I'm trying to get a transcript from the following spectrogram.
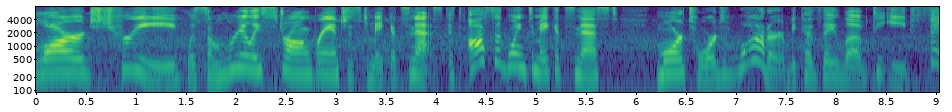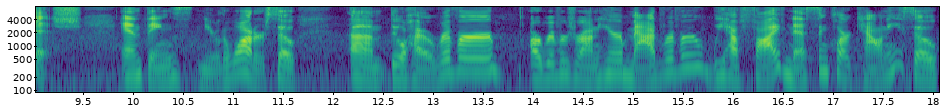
large tree with some really strong branches to make its nest. It's also going to make its nest more towards water because they love to eat fish and things near the water. So um, the Ohio River, our rivers around here, Mad River, we have five nests in Clark County. So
